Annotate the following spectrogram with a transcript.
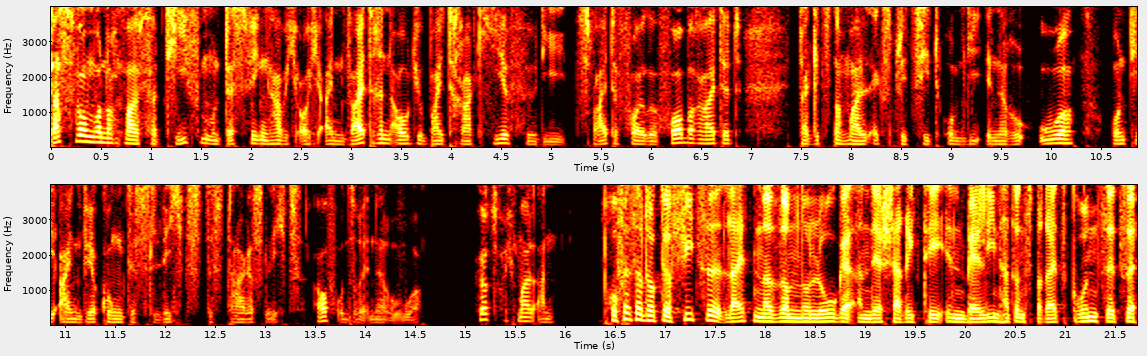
Das wollen wir nochmal vertiefen und deswegen habe ich euch einen weiteren Audiobeitrag hier für die zweite Folge vorbereitet. Da geht es nochmal explizit um die innere Uhr und die Einwirkung des Lichts, des Tageslichts auf unsere innere Uhr. Hört's euch mal an. Professor Dr. Vize, leitender Somnologe an der Charité in Berlin, hat uns bereits Grundsätze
